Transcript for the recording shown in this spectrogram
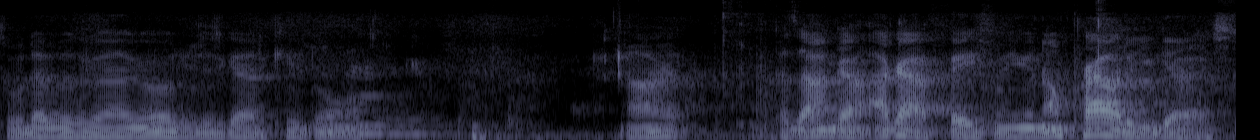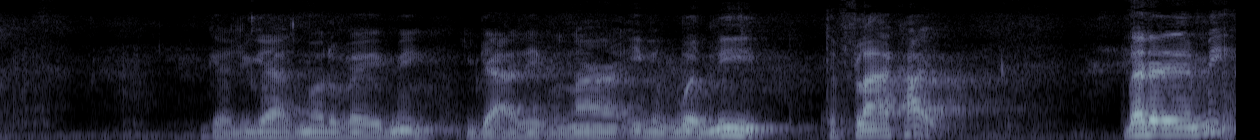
So whatever's gotta go, you just gotta keep doing. All right. Cause I got I got faith in you, and I'm proud of you guys. Because you guys motivate me. You guys even learn, even with me, to fly kite better than me.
